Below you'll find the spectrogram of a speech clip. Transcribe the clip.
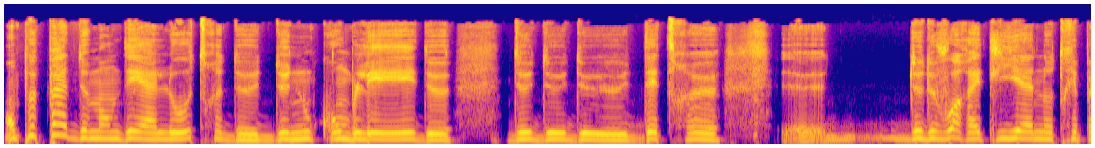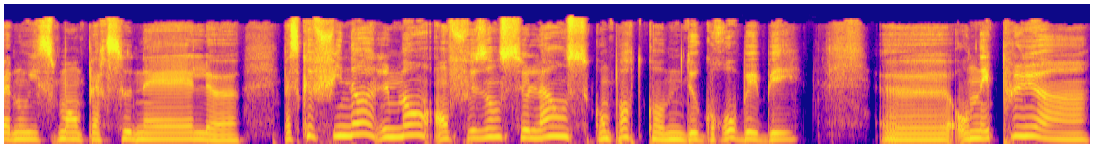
on peut pas demander à l'autre de, de nous combler, de de de d'être euh, de devoir être lié à notre épanouissement personnel, euh, parce que finalement, en faisant cela, on se comporte comme de gros bébés. Euh, on n'est plus un,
